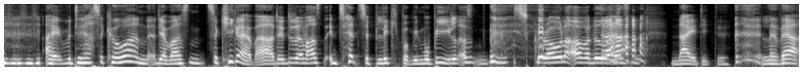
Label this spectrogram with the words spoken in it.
Ej, men det er så kogeren, at jeg bare sådan, så kigger jeg bare, og det er det der meget sådan intense blik på min mobil, og sådan scroller op og ned, og jeg sådan, nej, Digte, lad være,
